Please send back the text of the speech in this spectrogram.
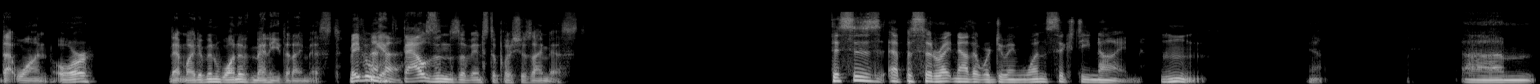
that one, or that might have been one of many that I missed. Maybe we had thousands of Insta pushes I missed. This is episode right now that we're doing 169. Mm. Um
